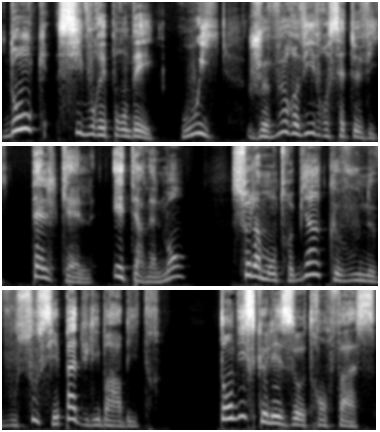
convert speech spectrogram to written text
Donc si vous répondez oui, je veux revivre cette vie telle qu'elle éternellement, cela montre bien que vous ne vous souciez pas du libre arbitre. Tandis que les autres en face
